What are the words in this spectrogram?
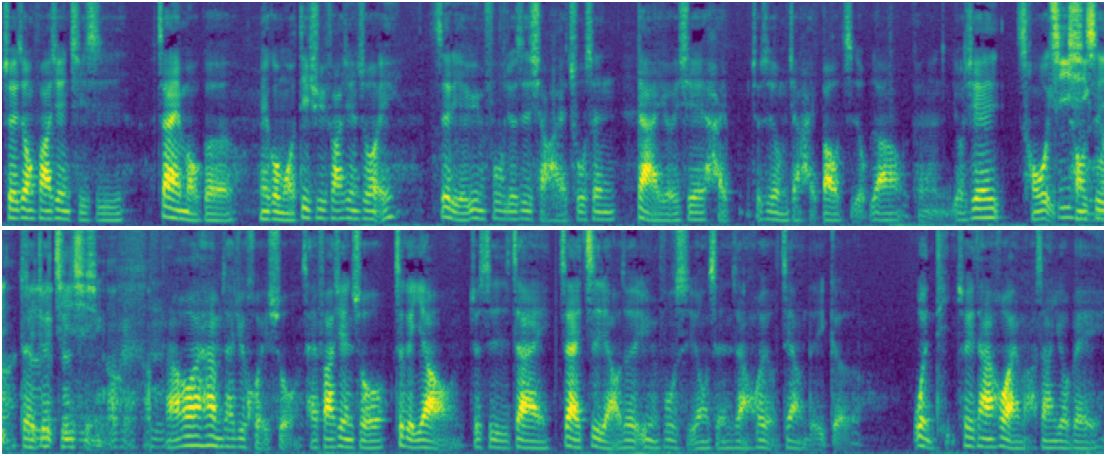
追踪发现，其实在某个美国某地区发现说，哎。这里的孕妇就是小孩出生下来有一些海，就是我们讲海豹子，我不知道可能有些从从事对就畸形，OK，然后他们再去回溯，才发现说这个药就是在在治疗这个孕妇使用身上会有这样的一个问题，所以他后来马上又被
